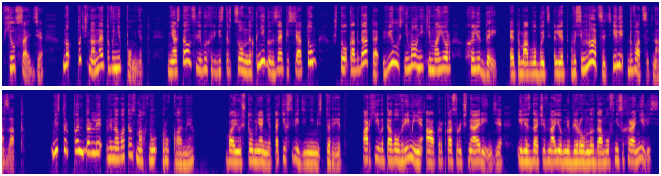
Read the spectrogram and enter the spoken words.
в Хиллсайде, но точно она этого не помнит. Не осталось ли в их регистрационных книгах записи о том, что когда-то виллу снимал некий майор Холидей? Это могло быть лет 18 или 20 назад. Мистер Пендерли виновато взмахнул руками. «Боюсь, что у меня нет таких сведений, мистер Рид. Архивы того времени о краткосрочной аренде или сдаче в наем меблированных домов не сохранились.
